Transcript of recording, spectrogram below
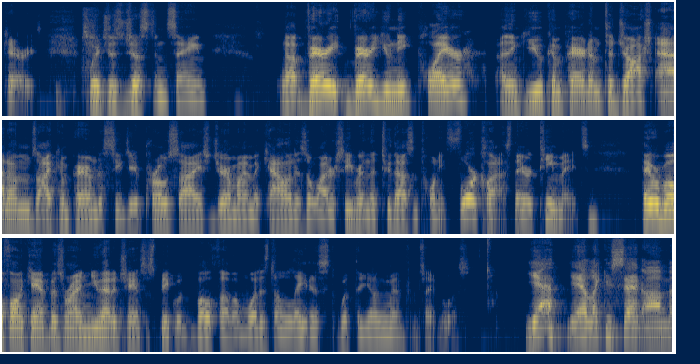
carries, which is just insane. Uh, very, very unique player. I think you compared him to Josh Adams. I compare him to CJ Prosise. Jeremiah McCallum is a wide receiver in the 2024 class. They are teammates. They were both on campus. Ryan, you had a chance to speak with both of them. What is the latest with the young men from St. Louis? Yeah, yeah, like you said, um,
